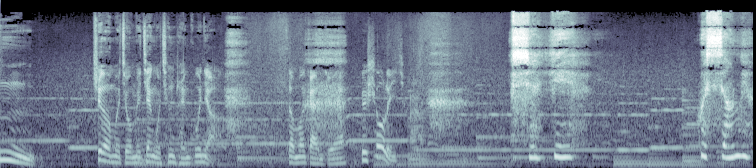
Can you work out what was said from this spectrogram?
嗯，这么久没见过清晨姑娘，怎么感觉又瘦了一圈？玄一，我想你了。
